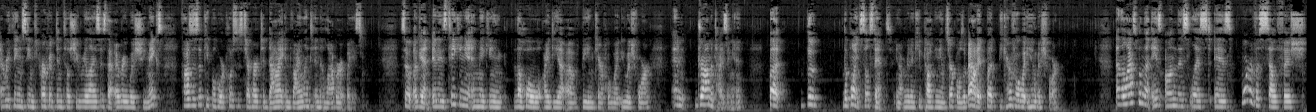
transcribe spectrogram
Everything seems perfect until she realizes that every wish she makes causes the people who are closest to her to die in violent and elaborate ways. So, again, it is taking it and making the whole idea of being careful what you wish for and dramatizing it. But the the point still stands. You know, I'm going to keep talking in circles about it, but be careful what you wish for. And the last one that is on this list is more of a selfish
